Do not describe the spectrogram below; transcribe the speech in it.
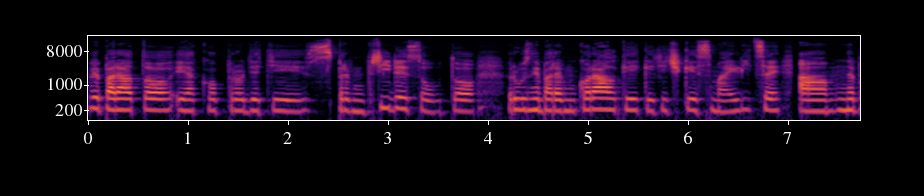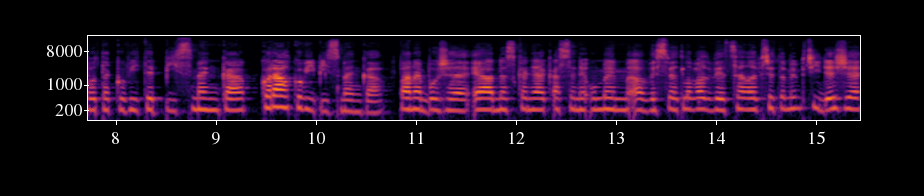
Vypadá to jako pro děti z první třídy, jsou to různě barevné korálky, kytičky, smajlíci a nebo takový ty písmenka, korálkový písmenka. Pane bože, já dneska nějak asi neumím eh, vysvětlovat věci, ale přitom mi přijde, že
